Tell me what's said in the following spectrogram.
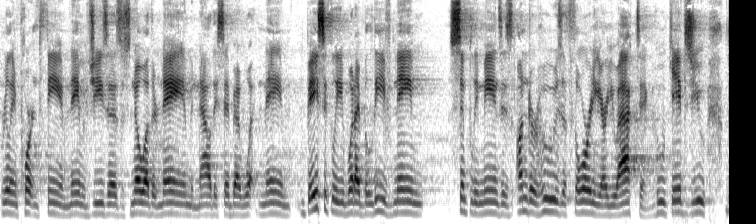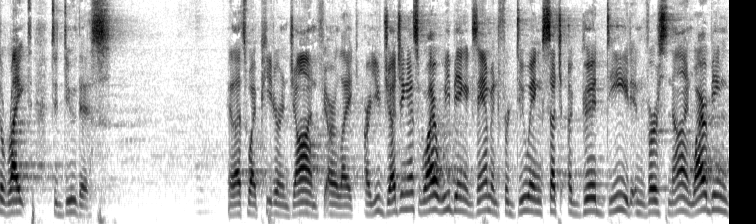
really important theme. Name of Jesus. There's no other name. And now they say, by what name? Basically, what I believe name simply means is under whose authority are you acting? Who gives you the right to do this? That's why Peter and John are like, Are you judging us? Why are we being examined for doing such a good deed in verse 9? Why are being,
